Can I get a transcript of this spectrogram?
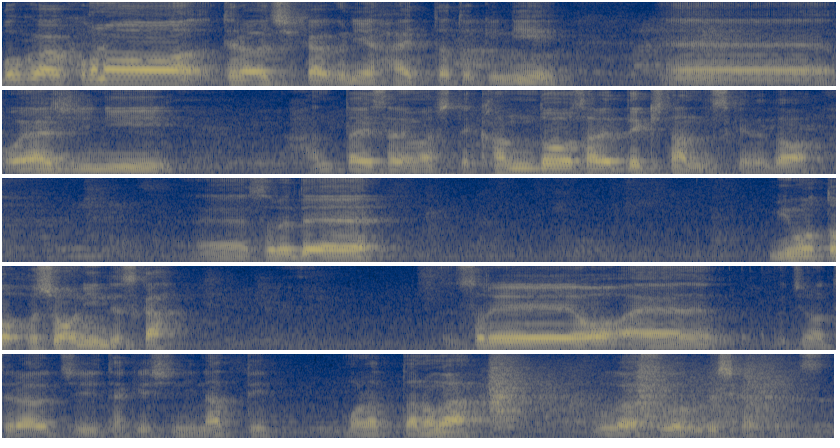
僕がこの寺内企画に入った時に、えー、親父に反対されまして感動されてきたんですけれど、えー、それで身元保証人ですか？それを、えー、うちの寺内武になってもらったのが僕はすごい嬉しかったです。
